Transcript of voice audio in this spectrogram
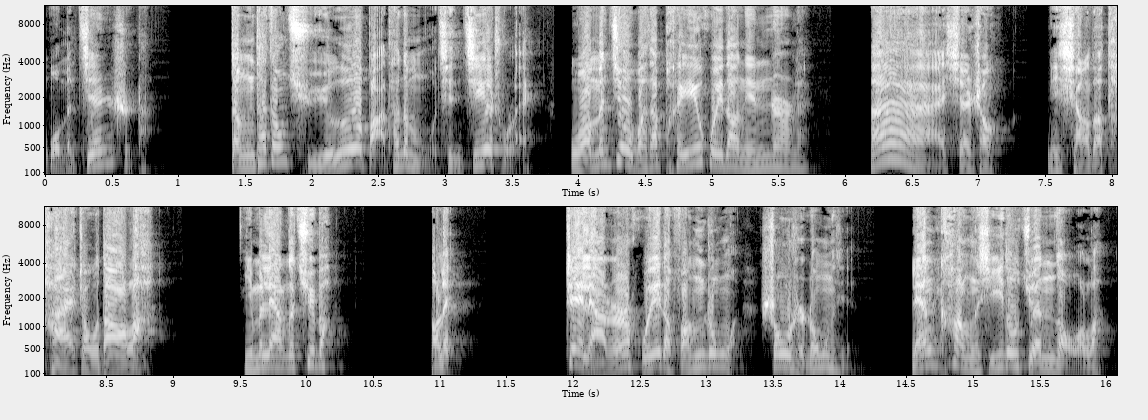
我们监视他，等他从曲阿把他的母亲接出来，我们就把他陪回到您这儿来。哎，先生，你想的太周到了，你们两个去吧。好嘞，这俩人回到房中啊，收拾东西，连炕席都卷走了，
